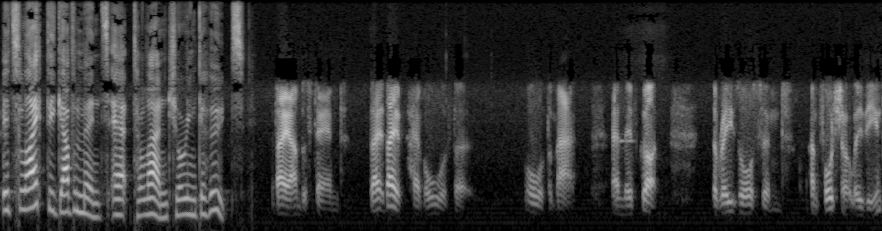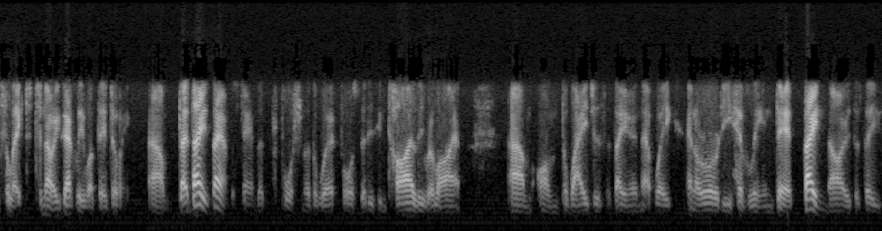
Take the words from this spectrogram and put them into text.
It's like the government's out to lunch or in cahoots. they understand. They they have all of the all of the math, and they've got the resource and unfortunately the intellect to know exactly what they're doing. Um, they, they they understand the proportion of the workforce that is entirely reliant um, on the wages that they earn that week and are already heavily in debt. They know that these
